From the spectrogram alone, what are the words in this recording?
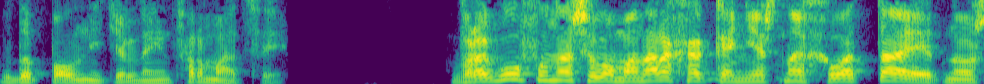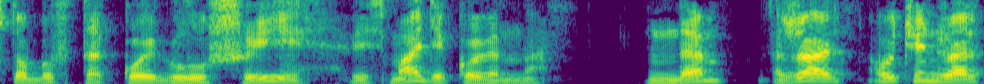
в дополнительной информации. Врагов у нашего монарха, конечно, хватает, но чтобы в такой глуши, весьма диковинно. Да, жаль, очень жаль.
